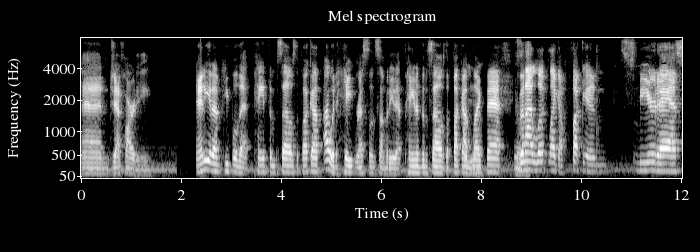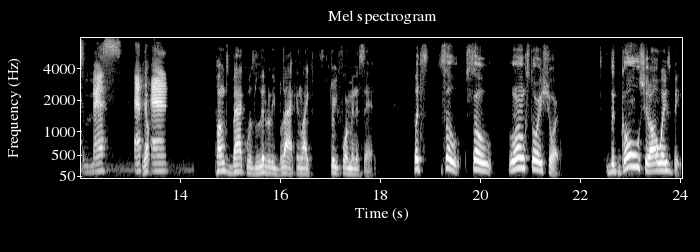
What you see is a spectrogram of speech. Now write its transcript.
and Jeff Hardy. Any of them people that paint themselves the fuck up, I would hate wrestling somebody that painted themselves the fuck up Oh, yeah. like that, because Yeah. then I look like a fucking smeared ass mess at Yep. the end. Punk's back was literally black in like three, four minutes in. But so, so long story short, the goal should always be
